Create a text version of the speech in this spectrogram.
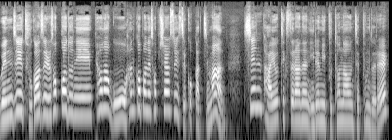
왠지 두 가지를 섞어두니 편하고 한꺼번에 섭취할 수 있을 것 같지만 신바이오틱스라는 이름이 붙어 나온 제품들을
